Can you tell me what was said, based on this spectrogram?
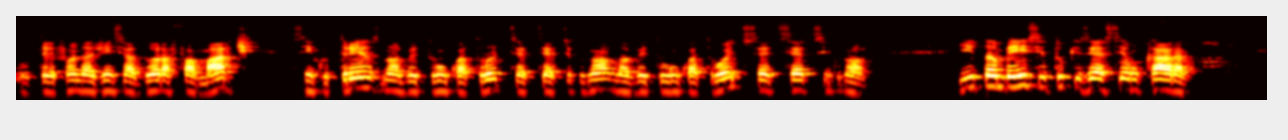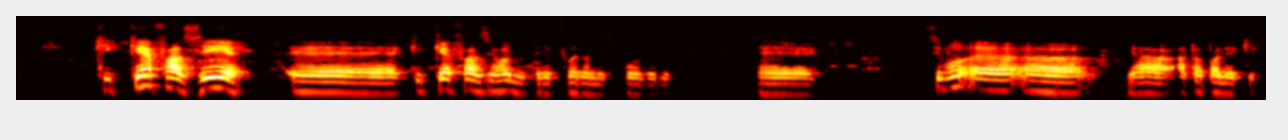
o telefone da agenciadora Famarte, 53 98148 7759 98148 7759. E também, se tu quiser ser um cara que quer fazer, é, que quer fazer, olha o telefone da minha esposa ali. É, se vou, uh, me atrapalhei aqui.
